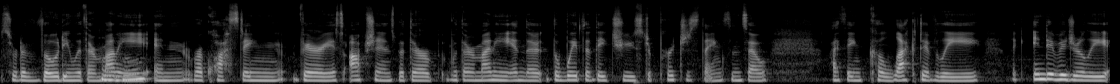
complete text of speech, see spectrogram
sort of voting with their money mm-hmm. and requesting various options with their with their money and the the way that they choose to purchase things. And so i think collectively like individually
